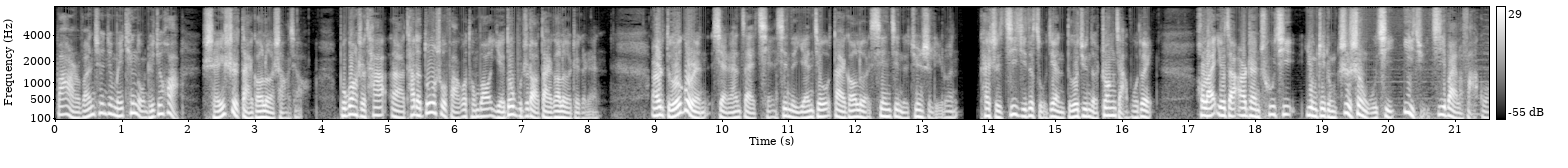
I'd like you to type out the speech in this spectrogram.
巴尔完全就没听懂这句话。谁是戴高乐上校？不光是他啊，他的多数法国同胞也都不知道戴高乐这个人。而德国人显然在潜心的研究戴高乐先进的军事理论，开始积极地组建德军的装甲部队。后来又在二战初期用这种制胜武器一举击败了法国。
